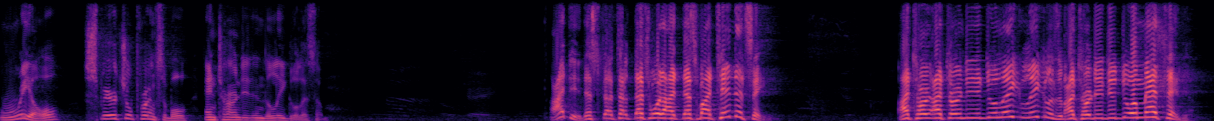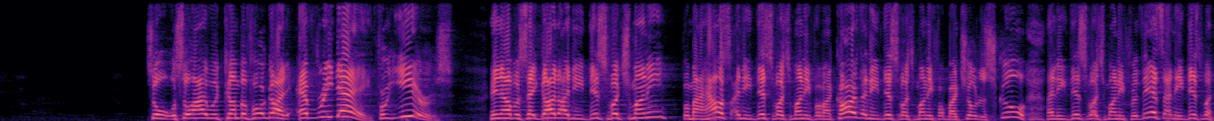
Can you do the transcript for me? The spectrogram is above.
real spiritual principle and turned it into legalism. I did. That's, that, that's what I, that's my tendency. I turned, I turned it into legalism. I turned it into a method. So, so I would come before God every day for years. And I would say, God, I need this much money for my house. I need this much money for my cars. I need this much money for my children's school. I need this much money for this. I need this much.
